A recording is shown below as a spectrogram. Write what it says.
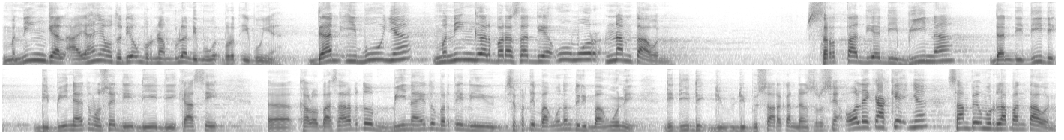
meninggal ayahnya waktu dia umur enam bulan di perut ibunya. Dan ibunya meninggal pada saat dia umur enam tahun. Serta dia dibina dan dididik. Dibina itu maksudnya di, di, dikasih Uh, kalau bahasa Arab itu bina itu berarti di, seperti bangunan itu dibanguni, dididik, dibesarkan dan seterusnya oleh kakeknya sampai umur 8 tahun.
